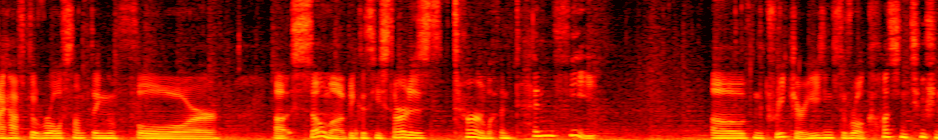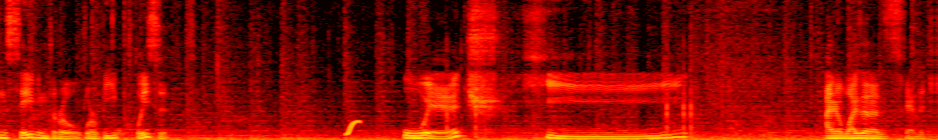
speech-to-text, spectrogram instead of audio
I have to roll something for uh, Soma because he started his turn within 10 feet of the creature. He needs to roll a Constitution saving throw or be poisoned. Which he. I don't know why is that at disadvantage.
